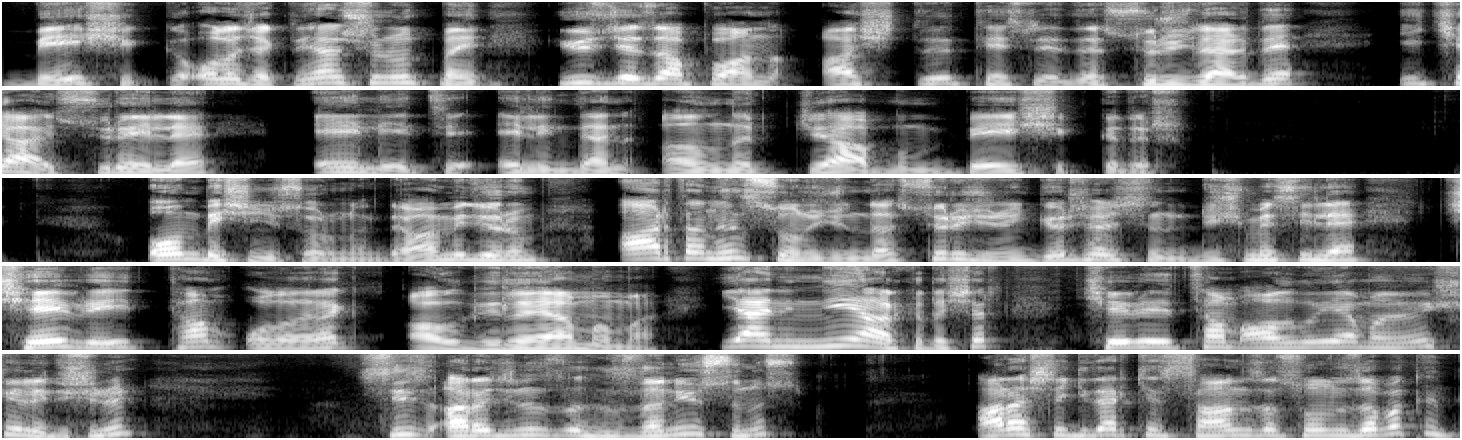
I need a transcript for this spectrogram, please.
B şıkkı olacaktır. Yani şunu unutmayın. 100 ceza puanı aştığı tespit edilen sürücülerde 2 ay süreyle ehliyeti elinden alınır. Cevabım B şıkkıdır. 15. sorumdan devam ediyorum. Artan hız sonucunda sürücünün görüş açısının düşmesiyle çevreyi tam olarak algılayamama. Yani niye arkadaşlar? Çevreyi tam algılayamamayı şöyle düşünün. Siz aracınızla hızlanıyorsunuz. Araçla giderken sağınıza solunuza bakın.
